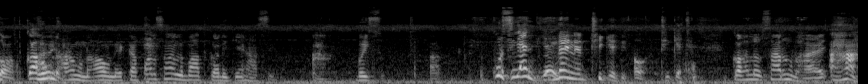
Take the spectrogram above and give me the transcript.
गप कहू ना। आउ न आउ न एकटा पर्सनल बात करे के यहाँ से बैसू। कुर्सी आनि दिए नहीं नहीं ठीक है। ठीके छै। कहलो सारू भाई हाँ।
